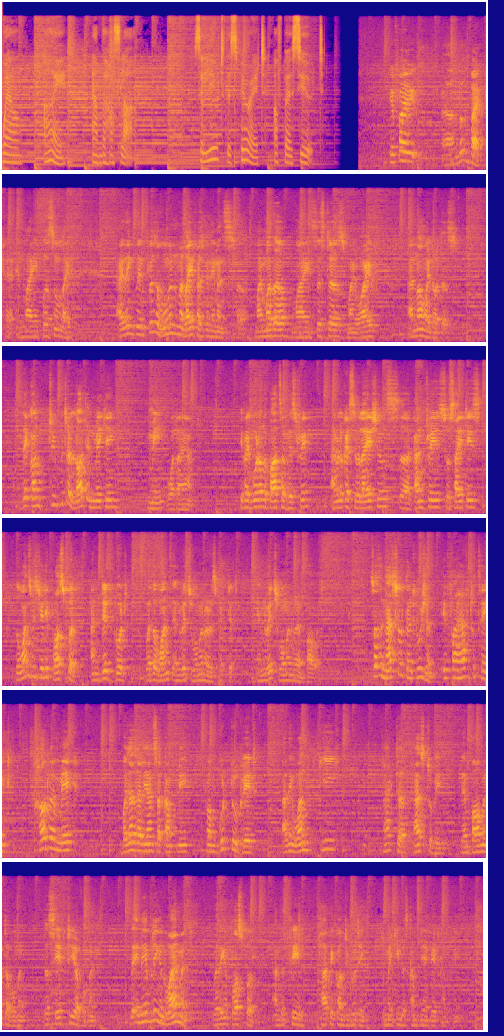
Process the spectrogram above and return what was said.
well, I am the hustler. Salute the spirit of pursuit. If I uh, look back uh, in my personal life, I think the influence of women in my life has been immense. Uh, my mother, my sisters, my wife, and now my daughters. They contribute a lot in making me what I am. If I go down the paths of history, I will look at civilizations, uh, countries, societies, the ones which really prospered and did good were the ones in which women were respected, in which women were empowered. So as a natural conclusion, if I have to think, how do I make Bajaj Allianz a company from good to great, I think one key factor has to be the empowerment of women, the safety of women, the enabling environment where they can prosper and they feel happy contributing to making this company a great company.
